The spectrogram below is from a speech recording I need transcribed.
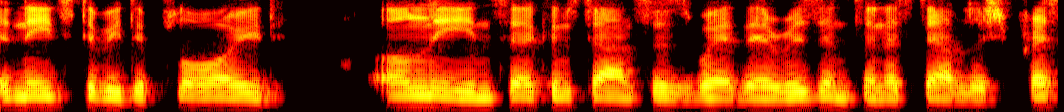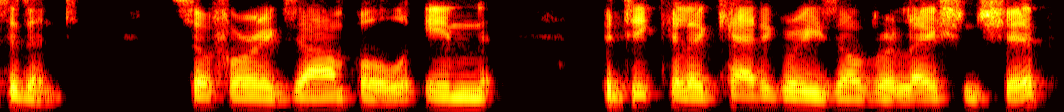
needs to be deployed only in circumstances where there isn't an established precedent. So, for example, in particular categories of relationship,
